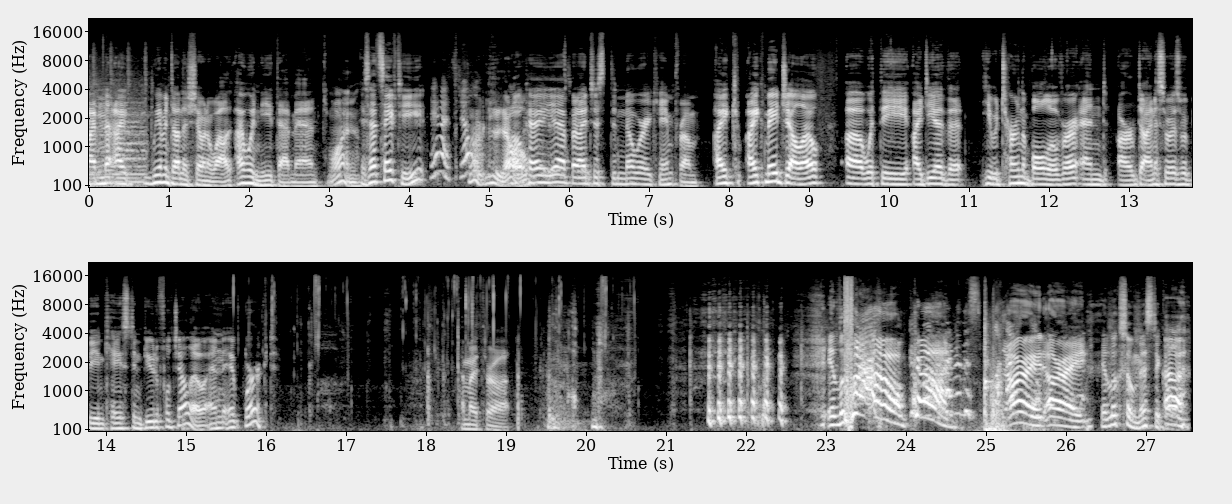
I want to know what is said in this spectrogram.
I'm not, I, we haven't done this show in a while. I wouldn't eat that, man. Why? Is that safe to eat? Yeah, it's Jello. No. Okay, yeah, but I just didn't know where it came from. Ike, Ike made Jello uh, with the idea that he would turn the bowl over and our dinosaurs would be encased in beautiful Jello, and it worked. I might throw up. It looks. Oh I'm God! in the. All right, all right. It looks so mystical. Ah.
